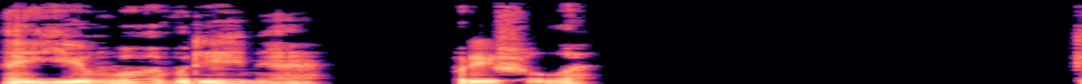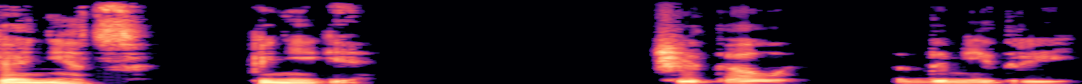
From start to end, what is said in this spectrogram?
Его время пришло. Конец книги. Читал Дмитрий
